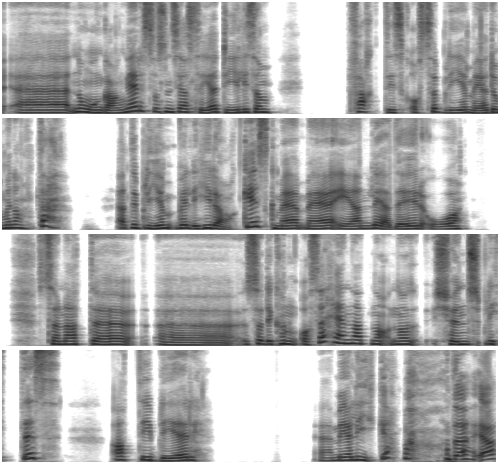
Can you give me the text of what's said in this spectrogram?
eh, Noen ganger så syns jeg jeg ser at de liksom faktisk også blir mer dominante. At det blir veldig hierarkisk med, én leder og Sånn at eh, Så det kan også hende at når, når kjønn splittes, at de blir øh, mer like, på en måte. Ja.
